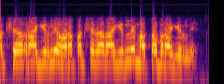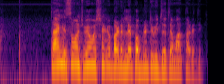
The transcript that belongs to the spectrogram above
ಪಕ್ಷದವರಾಗಿರ್ಲಿ, ಹೊರ ಪಕ್ಷದವರಾಗಿರ್ಲಿ, ಮತ್ತೊಬ್ಬರಾಗಿರ್ಲಿ. Thank you so much Bhimashankar Patil, public TV ಜೊತೆ ಮಾತಾಡಿದ್ದಕ್ಕೆ.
